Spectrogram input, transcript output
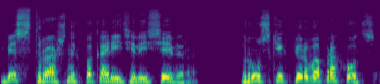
бесстрашных покорителей Севера, русских первопроходцев.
